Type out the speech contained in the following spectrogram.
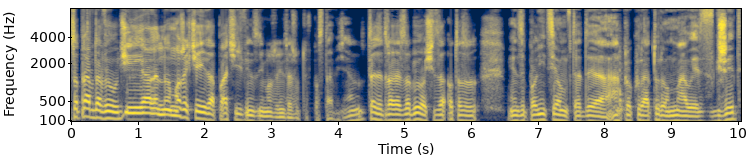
co prawda wyłudzili, ale no może chcieli zapłacić, więc nie może im zarzutów postawić. Nie? Wtedy trochę zrobiło się za, oto między policją wtedy, a, a prokuraturą mały zgrzyt.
